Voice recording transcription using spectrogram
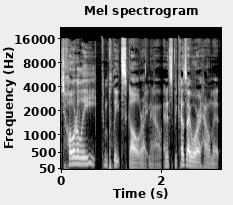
totally complete skull right now, and it's because I wore a helmet.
